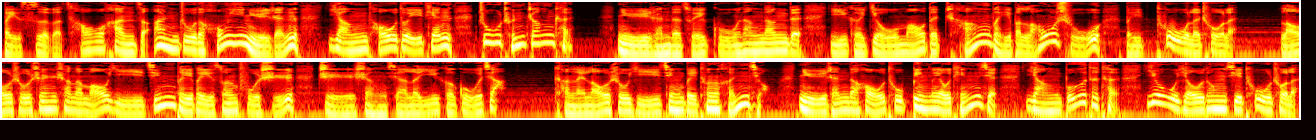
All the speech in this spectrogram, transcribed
被四个糙汉子按住的红衣女人仰头对天，朱唇张开，女人的嘴鼓囊囊的，一个有毛的长尾巴老鼠被吐了出来。老鼠身上的毛已经被胃酸腐蚀，只剩下了一个骨架。看来老鼠已经被吞很久，女人的呕吐并没有停下，仰脖的她又有东西吐出来，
